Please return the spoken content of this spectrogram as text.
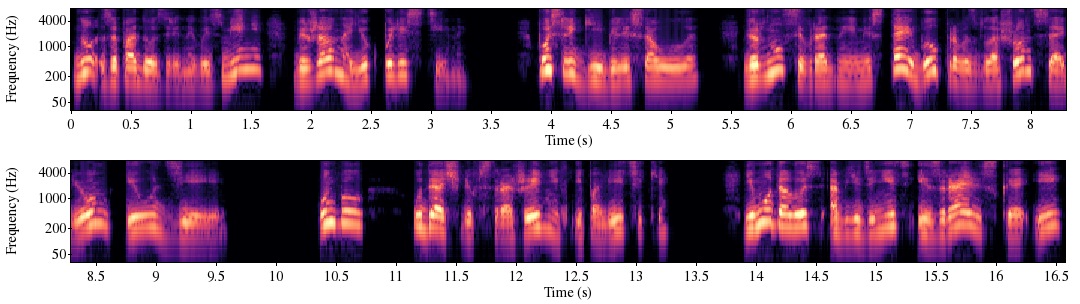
но заподозренный в измене бежал на юг Палестины. После гибели Саула вернулся в родные места и был провозглашен царем Иудеи. Он был удачлив в сражениях и политике. Ему удалось объединить израильское и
